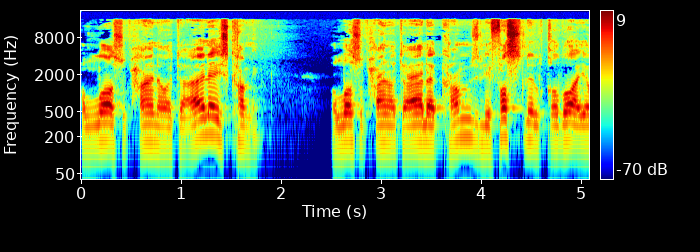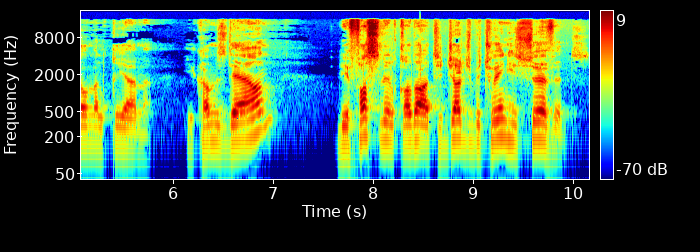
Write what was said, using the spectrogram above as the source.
Allah subhanahu wa ta'ala is coming Allah subhanahu wa ta'ala comes لفصل القضاء يوم القيامة he comes down لفصل القضاء to judge between his servants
